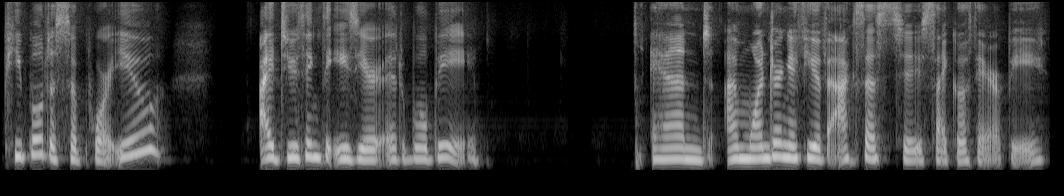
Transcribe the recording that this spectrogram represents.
people to support you, I do think the easier it will be. And I'm wondering if you have access to psychotherapy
